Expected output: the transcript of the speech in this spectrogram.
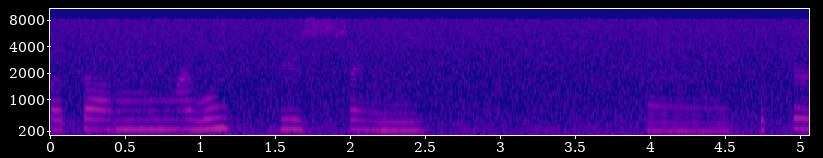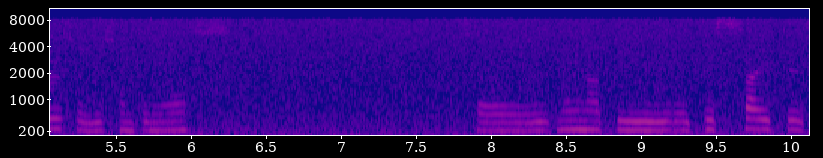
But um, I won't use same uh, pictures, I'll use something else. So it may not be, like this site is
